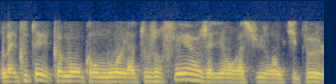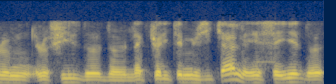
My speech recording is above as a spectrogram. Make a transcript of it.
bah écoutez, comme on, comme on l'a toujours fait, hein, j'allais dire, on va suivre un petit peu le, le fil de, de, l'actualité musicale et essayer de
